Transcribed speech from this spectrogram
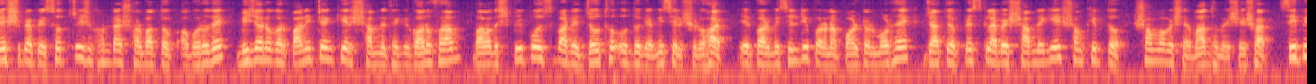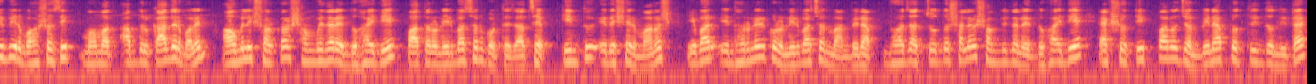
দেশব্যাপী ছত্রিশ ঘণ্টার সর্বাত্মক অবরোধে বিজয়নগর পানি ট্যাঙ্কির সামনে থেকে গণফোরাম বাংলাদেশ পিপলস পার্টির যৌথ উদ্যোগে মিছিল শুরু হয়। এরপর মিছিলটি পুরানা পল্টন মোড়ে জাতীয় প্রেস ক্লাবের সামনে গিয়ে সংক্ষিপ্ত সমাবেশের মাধ্যমে শেষ হয়। সিপিবির মহাসচিব মোহাম্মদ আব্দুল কাদের বলেন, আওয়ামী লীগ সরকার সংবিধানের দোহাই দিয়ে পাতানো নির্বাচন করতে যাচ্ছে, কিন্তু এদেশের মানুষ এবার এ ধরনের কোনো নির্বাচন মানবে না। দু হাজার চোদ্দ সালেও সংবিধানের দোহাই দিয়ে একশো তিপ্পান্ন জন বিনা প্রতিদ্বন্দ্বিতায়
